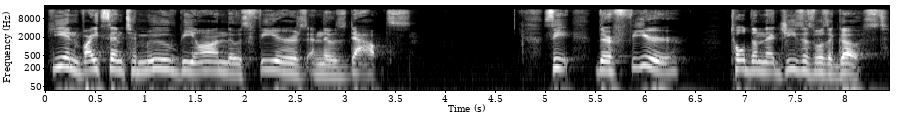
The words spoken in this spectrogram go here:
he invites them to move beyond those fears and those doubts. See, their fear told them that Jesus was a ghost.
